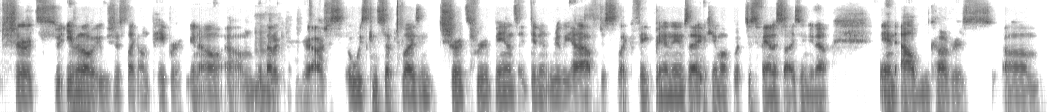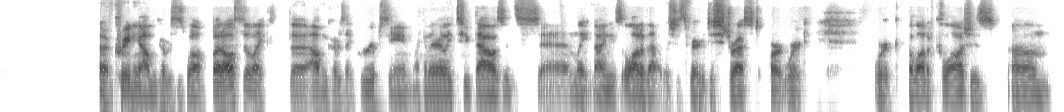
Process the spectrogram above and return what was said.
shirts, even though it was just like on paper, you know, um, mm. without a computer. I was just always conceptualizing shirts for bands I didn't really have, just like fake band names that I came up with, just fantasizing, you know, and album covers, um, uh, creating album covers as well. But also like the album covers I grew up seeing, like in the early 2000s and late 90s, a lot of that was just very distressed artwork, work, a lot of collages. Um,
